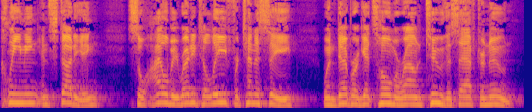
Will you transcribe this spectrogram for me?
cleaning, and studying. So I will be ready to leave for Tennessee when Deborah gets home around two this afternoon.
